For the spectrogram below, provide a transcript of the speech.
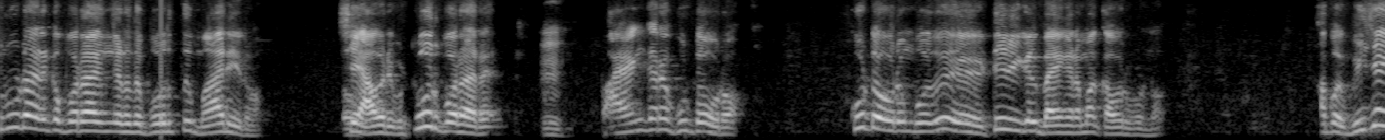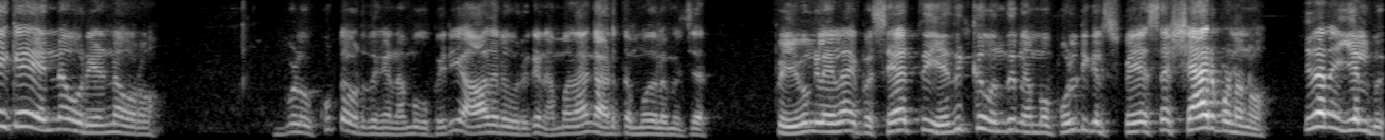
சுருடா இருக்க போறாங்கிறத பொறுத்து மாறிடும் சரி அவர் இப்ப டூர் போறாரு. பயங்கர கூட்டம் வரும். கூட்டம் வரும்போது டிவிகள் பயங்கரமா கவர் பண்ணும். அப்ப விஜய்க்கே என்ன ஒரு எண்ணம் வரும்? இவ்வளவு கூட்டம் வருதுங்க நமக்கு பெரிய ஆதரவு இருக்கு. நம்ம தாங்க அடுத்த முதலமைச்சர். இப்ப இவங்களையெல்லாம் இப்ப சேர்த்து எதுக்கு வந்து நம்ம பொலிட்டிக்கல் ஸ்பேஸை ஷேர் பண்ணணும்? இதான இயல்பு.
